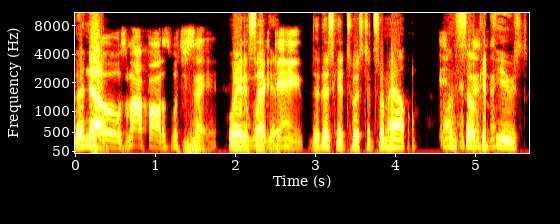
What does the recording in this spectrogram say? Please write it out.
but no, So it was my fault, is what you're saying. wait It a second. The game. Did this get twisted somehow? I'm so confused.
